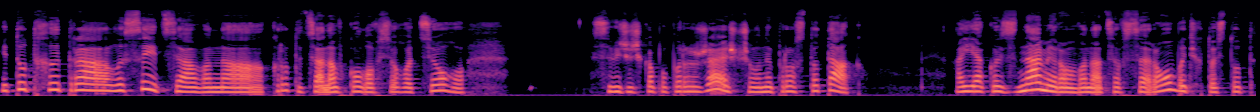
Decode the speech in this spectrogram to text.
І тут хитра лисиця, вона крутиться навколо всього цього. Свічечка попереджає, що не просто так. А якось з наміром вона це все робить, хтось тут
